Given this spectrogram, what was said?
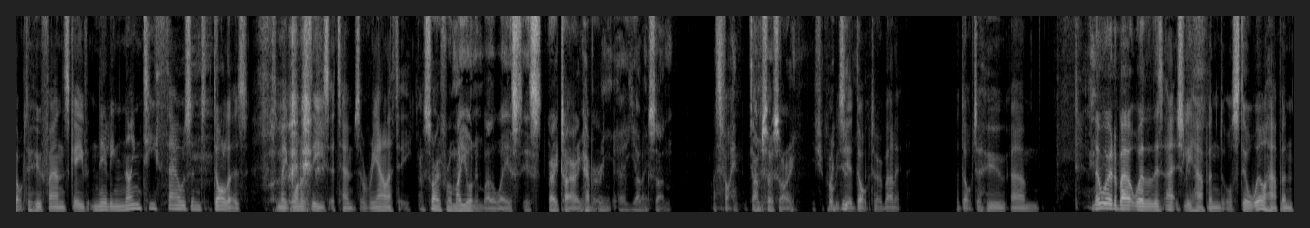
Doctor Who fans gave nearly $90,000 to make one of these attempts a reality. I'm sorry for all my yawning, by the way. It's, it's very tiring having a young son. That's fine. I'm so sorry. You should probably see a doctor about it. A doctor who, um, no word about whether this actually happened or still will happen.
